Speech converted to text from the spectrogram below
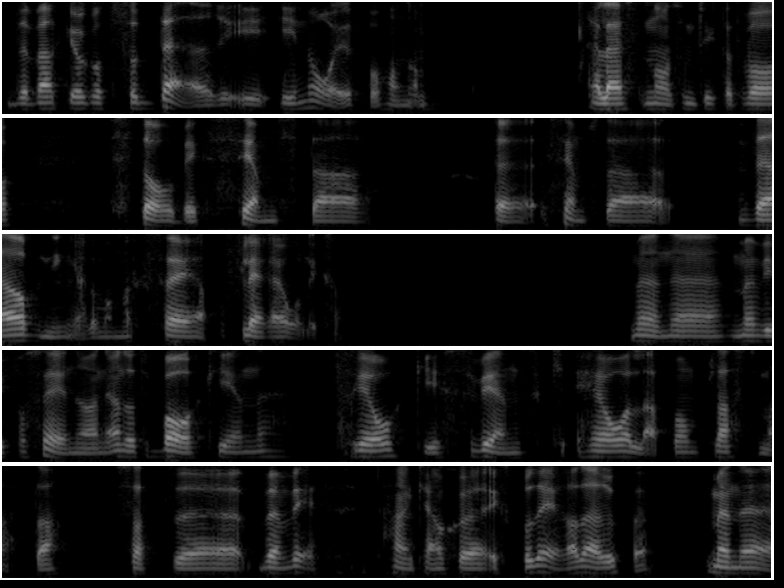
Det verkar ha gått sådär i, i Norge för honom. Jag läste någon som tyckte att det var Stabäcks sämsta, eh, sämsta värvning eller vad man ska säga på flera år liksom. Men, eh, men vi får se nu, han är ändå tillbaka i en tråkig svensk håla på en plastmatta. Så att eh, vem vet, han kanske exploderar där uppe. Men eh,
